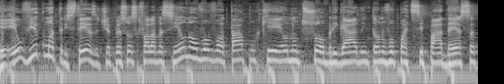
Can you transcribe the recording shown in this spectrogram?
eu via com uma tristeza, tinha pessoas que falavam assim: eu não vou votar porque eu não sou obrigado, então não vou participar dessa,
